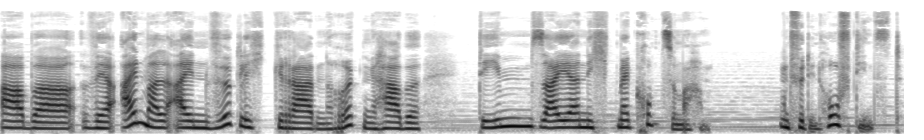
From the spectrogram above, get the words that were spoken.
Aber wer einmal einen wirklich geraden Rücken habe, dem sei er nicht mehr krumm zu machen. Und für den Hofdienst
